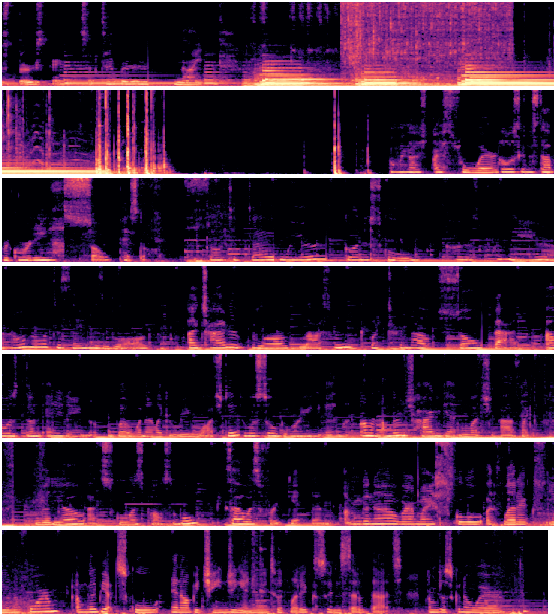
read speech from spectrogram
Is Thursday, September 9th. Oh my gosh, I swear I was gonna stop recording. So pissed off. So today we're going to school. God, there's a to say in this vlog. I tried to vlog last week, but it turned out so bad. I was done editing, but when I like rewatched it, it was so boring and like I don't know. I'm gonna try to get much as like video at school as possible because I always forget them. I'm gonna wear my school athletics uniform. I'm gonna be at school and I'll be changing anyway to athletics. So instead of that, I'm just gonna wear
